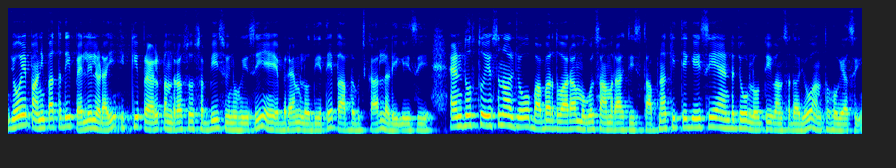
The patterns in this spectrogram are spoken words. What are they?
ਜੋ ਇਹ ਪਾਣੀਪਤ ਦੀ ਪਹਿਲੀ ਲੜਾਈ 21 ਅਪ੍ਰੈਲ 1526 ਈਸਵੀ ਨੂੰ ਹੋਈ ਸੀ, ਇਹ ਇਬਰਾਹਿਮ ਲੋਧੀ ਅਤੇ ਬਾਬਰ ਵਿਚਕਾਰ ਲੜੀ ਗਈ ਸੀ। ਐਂਡ ਦੋਸਤੋ, ਇਸ ਨਾਲ ਜੋ ਬਾਬਰ ਦੁਆਰਾ ਮੁਗਲ ਸਾਮਰਾਜ ਦੀ ਸਥਾਪਨਾ ਕੀਤੀ ਗਈ ਸੀ ਐਂਡ ਜੋ ਲੋਧੀ ਵੰਸ਼ ਦਾ ਜੋ ਅੰਤ ਹੋ ਗਿਆ ਸੀ।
